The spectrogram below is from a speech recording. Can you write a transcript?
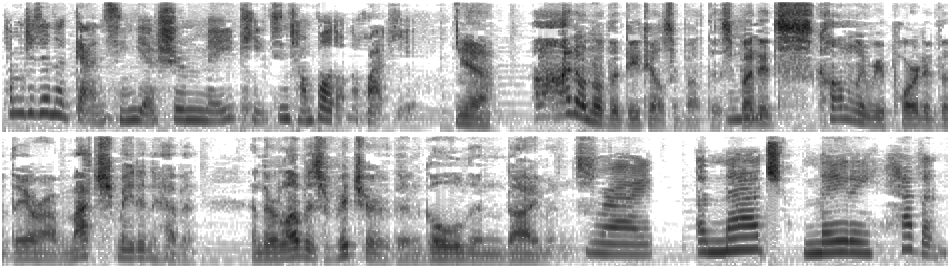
他们之间的感情也是媒体经常报道的话题。Yeah. I don't know the details about this, but it's commonly reported that they are a match made in heaven, And their love is richer than gold and diamonds. Right, a match made in heaven.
